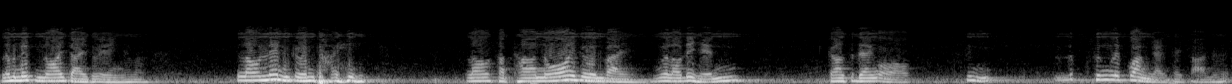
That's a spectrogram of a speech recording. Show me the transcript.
แล้วมันนึกน้อยใจตัวเองใช่ไหมเราเล่นเกินไป เราศรัทธาน้อยเกินไป เมื่อเราได้เห็นการแสดงออก ซึ่งลึกซึ้งและกว้างใหญ่ไพศาลนะฮะ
